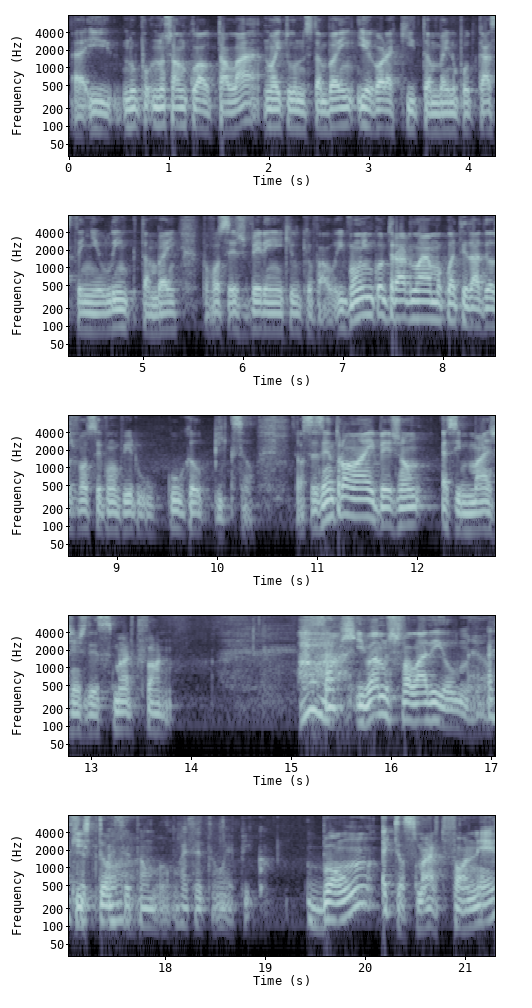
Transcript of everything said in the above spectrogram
Uh, e no, no SoundCloud está lá, no iTunes também, e agora aqui também no podcast tem o link também para vocês verem aquilo que eu falo. E vão encontrar lá uma quantidade deles, vocês vão ver o Google Pixel. Então vocês entram lá e vejam as imagens desse smartphone. Sabes? E vamos falar dele, meu. Vai, ser, isto... vai ser tão bom, vai ser tão épico. Bom, aquele smartphone é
